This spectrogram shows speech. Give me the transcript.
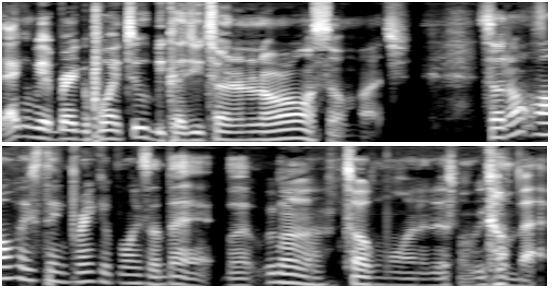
that can be a breaking point too because you turning her on so much. So don't always think breaking points are bad. But we're gonna talk more into this when we come back.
